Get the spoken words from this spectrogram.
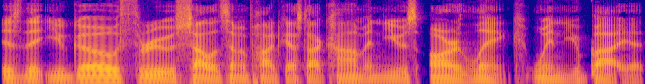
is that you go through solid7podcast.com and use our link when you buy it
